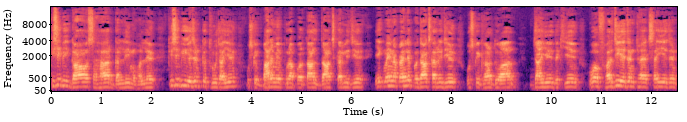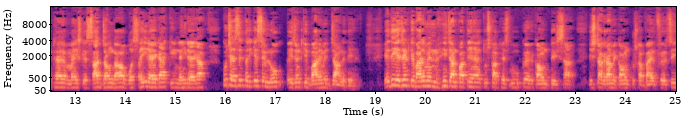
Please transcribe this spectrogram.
किसी भी गाँव, शहर, गली, मोहल्ले, किसी भी एजेंट के थ्रू जाइए, उसके बारे में पूरा पड़ताल जाँच कर लीजिए, एक महीना पहले जाँच कर लीजिए, उसके घर, द्वार जाइए, देखिए, वो फर्जी एजेंट है सही एजेंट है, मैं इसके साथ जाऊँगा, वो सही रहेगा कि नहीं रहेगा? कुछ ऐसे तरीके से लोग एजेंट के बारे में जान लेते हैं। यदि एजेंट के बारे में नहीं जान पाते हैं तो उसका फेसबुक अकाउंट इंस्टाग्राम अकाउंट, उसका बायोफेसी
